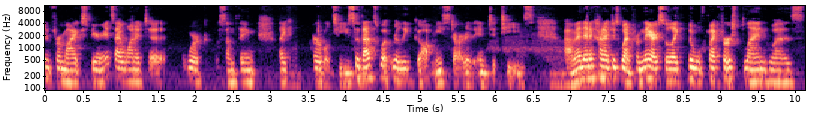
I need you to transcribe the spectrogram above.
and for my experience, I wanted to work with something like herbal tea. So that's what really got me started into teas. Um, and then it kind of just went from there. So like the, my first blend was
